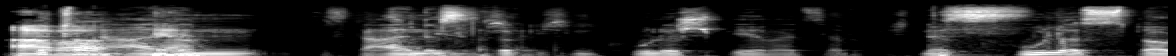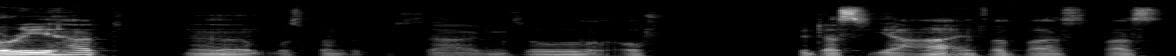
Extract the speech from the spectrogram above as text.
aber dahin, ja. Bis dahin ist es wirklich ein cooles Spiel, weil es ja wirklich eine das coole Story hat, ne, muss man wirklich sagen, so. Auf, für das Jahr einfach war es, war es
